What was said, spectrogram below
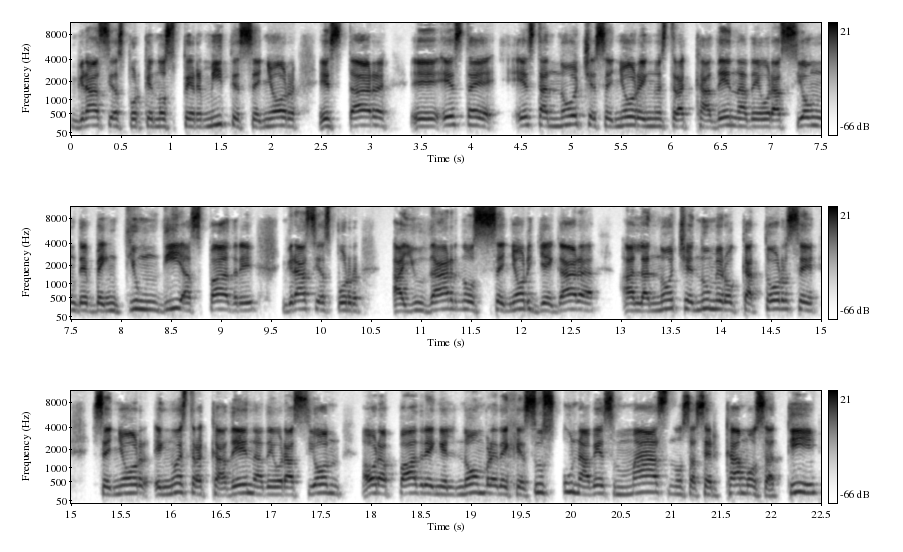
Gracias porque nos permite, Señor, estar eh, esta, esta noche, Señor, en nuestra cadena de oración de 21 días, Padre. Gracias por ayudarnos, Señor, llegar a, la noche número 14, Señor, en nuestra cadena de oración. Ahora, Padre, en el nombre de Jesús, una vez más nos acercamos a ti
